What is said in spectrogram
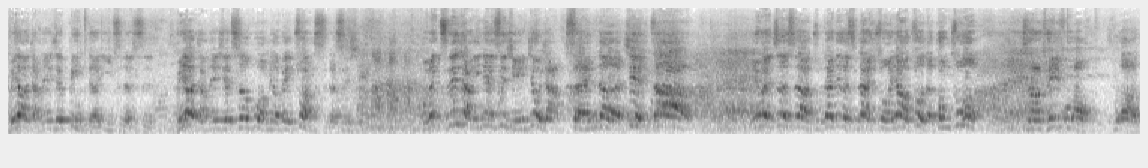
不要讲那些病得医治的事，不要讲那些车祸没有被撞死的事情。我们只讲一件事情，就讲神的建造，因为这是啊主在这个时代所要做的工作，是他推付哦啊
